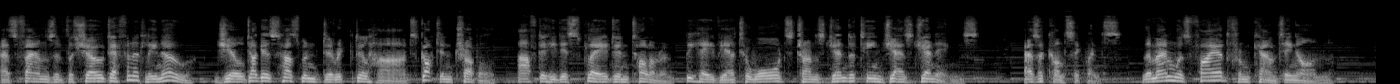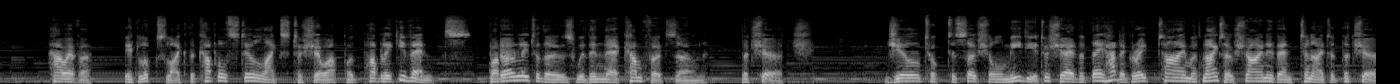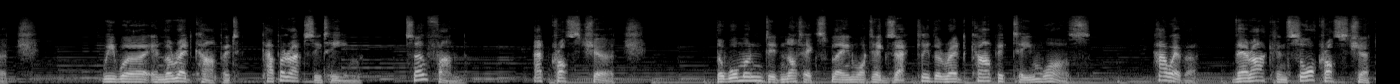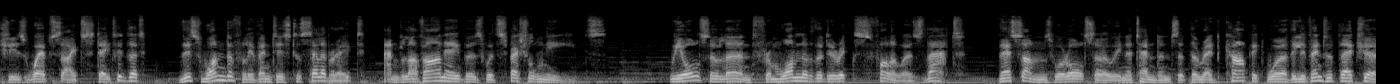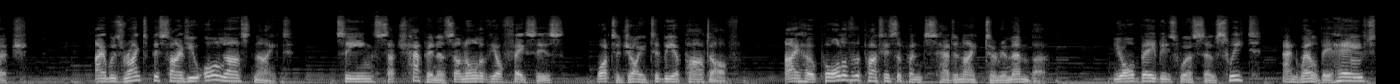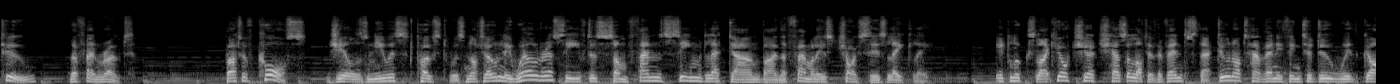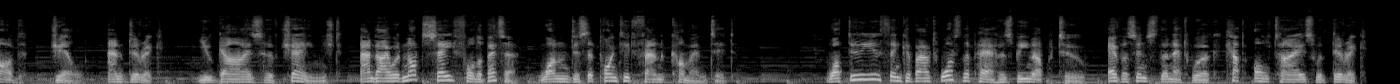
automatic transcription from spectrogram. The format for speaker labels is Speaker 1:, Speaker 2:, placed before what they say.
Speaker 1: As fans of the show definitely know, Jill Duggar's husband Derick Dilhard got in trouble, after he displayed intolerant behavior towards transgender teen Jazz Jennings. As a consequence, the man was fired from Counting On. However, it looks like the couple still likes to show up at public events, but only to those within their comfort zone, the church. Jill took to social media to share that they had a great time at Night Shine event tonight at the church. We were in the red carpet, paparazzi team. So fun. At Cross Church. The woman did not explain what exactly the red carpet team was. However, their Arkansas Cross Church's website stated that, this wonderful event is to celebrate and love our neighbors with special needs. We also learned from one of the Derick's followers that, their sons were also in attendance at the red carpet worthy event at their church. I was right beside you all last night. Seeing such happiness on all of your faces, what a joy to be a part of. I hope all of the participants had a night to remember. Your babies were so sweet, and well behaved too, the fan wrote. But of course, Jill's newest post was not only well received as some fans seemed let down by the family's choices lately. It looks like your church has a lot of events that do not have anything to do with God, Jill, and Derick. You guys have changed, and I would not say for the better, one disappointed fan commented. What do you think about what the pair has been up to, ever since the network cut all ties with Derick?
